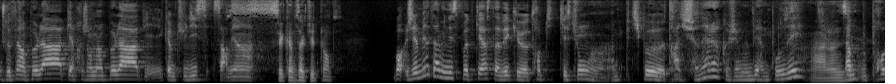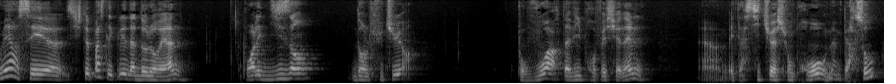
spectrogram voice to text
je le fais un peu là, puis après j'en mets un peu là, puis comme tu dis, ça revient. C'est comme ça que tu te plantes. Bon, j'aime bien terminer ce podcast avec euh, trois petites questions euh, un petit peu traditionnelles que j'aime bien me poser. Allons-y. La première, c'est euh, si je te passe les clés d'Adolorean pour aller 10 ans dans le futur, pour voir ta vie professionnelle euh, et ta situation pro, même perso,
